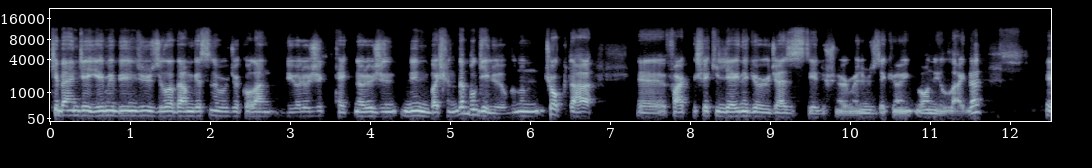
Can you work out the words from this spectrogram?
ki bence 21. yüzyıla damgasını vuracak olan biyolojik teknolojinin başında bu geliyor. Bunun çok daha e, farklı şekillerini göreceğiz diye düşünüyorum önümüzdeki 10 yıllarda. E,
